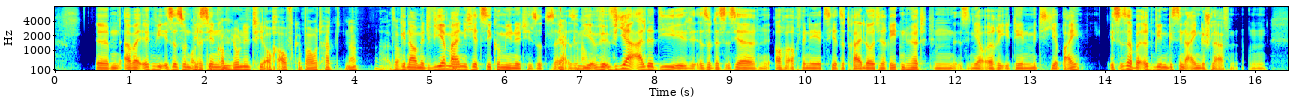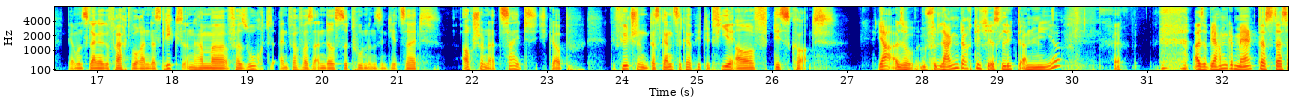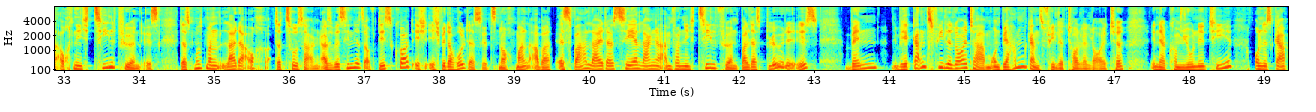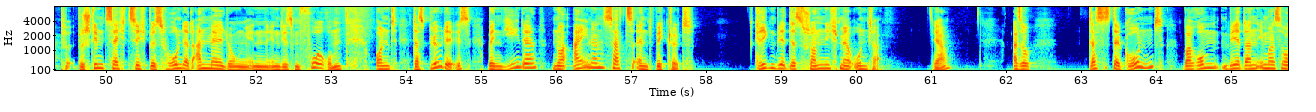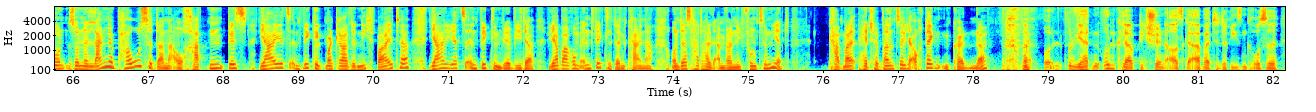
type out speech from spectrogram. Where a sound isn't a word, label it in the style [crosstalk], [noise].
Ähm, aber irgendwie ist es so ein Oder bisschen. die Community auch aufgebaut hat, ne? Also, genau, mit wir meine ich jetzt die Community sozusagen. Ja, also genau. wir, wir alle, die, also das ist ja, auch, auch wenn ihr jetzt hier so drei Leute reden hört, hm, sind ja eure Ideen mit hierbei. Es ist aber irgendwie ein bisschen eingeschlafen. Und wir haben uns lange gefragt, woran das liegt und haben mal versucht, einfach was anderes zu tun und sind jetzt seit auch schon einer Zeit, ich glaube, gefühlt schon das ganze Kapitel 4 auf Discord. Ja, also lang dachte ich, es liegt an mir. Also wir haben gemerkt, dass das auch nicht zielführend ist. Das muss man leider auch dazu sagen. Also wir sind jetzt auf Discord, ich, ich wiederhole das jetzt nochmal, aber es war leider sehr lange einfach nicht zielführend, weil das Blöde ist, wenn wir ganz viele Leute haben und wir haben ganz viele tolle Leute in der Community und es gab bestimmt 60 bis 100 Anmeldungen in, in diesem Forum und das Blöde ist, wenn jeder nur einen Satz entwickelt, kriegen wir das schon nicht mehr unter. Ja. Also, das ist der Grund, warum wir dann immer so, so eine lange Pause dann auch hatten, bis, ja, jetzt entwickelt man gerade nicht weiter, ja, jetzt entwickeln wir wieder. Ja, warum entwickelt denn keiner? Und das hat halt einfach nicht funktioniert kann man, hätte man sich auch denken können, ne? Ja, und, und, wir hatten unglaublich schön ausgearbeitete, riesengroße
